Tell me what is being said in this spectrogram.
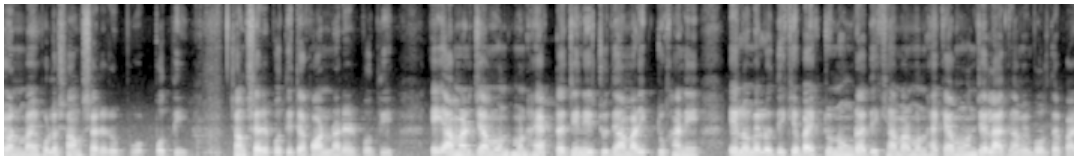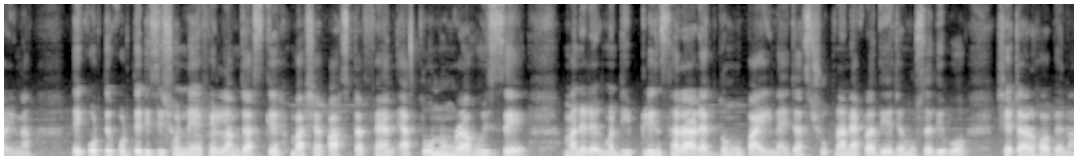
জন্মায় হলো সংসারের প্রতি, সংসারের প্রতিটা কর্নারের প্রতি। এই আমার যেমন মনে হয় একটা জিনিস যদি আমার একটুখানি এলোমেলো দেখে বা একটু নোংরা দেখে, আমার মনে হয় কেমন যে লাগে আমি বলতে পারি না। এই করতে করতে ডিসিশন নিয়ে ফেললাম যে আজকে বাসায় পাঁচটা ফ্যান এত নোংরা হয়েছে মানে ডিপ ক্লিন ছাড়া আর একদম উপায় নাই। জাস্ট শুকনা ন্যাকড়া দিয়ে যে মুছে দিব, সেটা আর হবে না।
